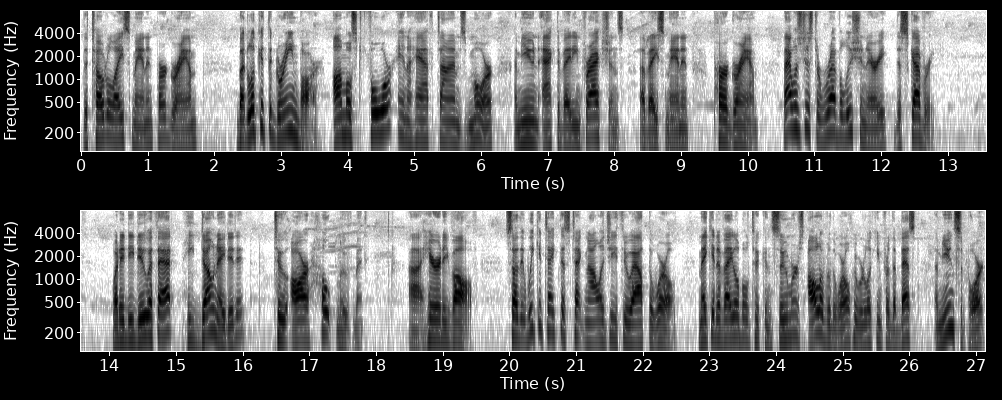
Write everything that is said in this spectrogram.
the total acemannan per gram, but look at the green bar, almost four and a half times more immune activating fractions of acemannan per gram. That was just a revolutionary discovery. What did he do with that? He donated it to our Hope movement uh, here at Evolv so that we could take this technology throughout the world, make it available to consumers all over the world who are looking for the best immune support,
